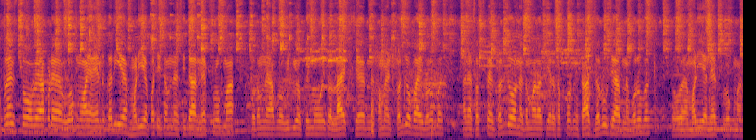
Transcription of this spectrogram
હાલો ફ્રેન્ડ્સ તો હવે આપણે વ્લોગનો અહીંયા એન્ડ કરીએ. મળીએ પછી તમને સીધા નેક્સ્ટ વ્લોગમાં તો તમને આપણો વીડિયો ગમ્યો હોય તો લાઇક શેર ને કમેન્ટ કરજો ભાઈ, બરાબર? અને સબસ્ક્રાઈબ કરજો અને તમારા અત્યારે સપોર્ટની ખાસ જરૂર છે આપને, બરાબર? તો હવે મળીએ નેક્સ્ટ વ્લોગમાં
